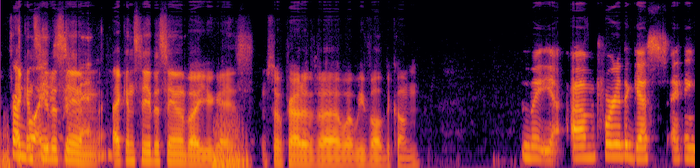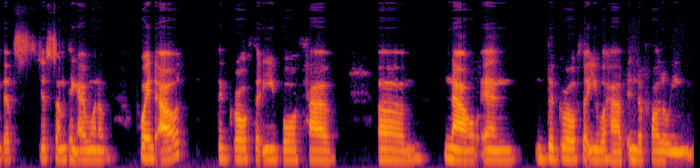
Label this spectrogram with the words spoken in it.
I can say the same. men. I can say the same about you guys. I'm so proud of uh, what we've all become. But yeah, um, for the guests, I think that's just something I want to point out the growth that you both have um, now and the growth that you will have in the following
